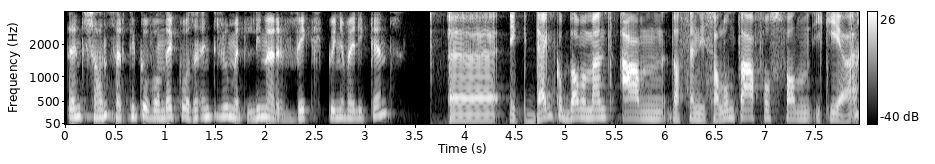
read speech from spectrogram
interessant artikel, vond ik. Het was een interview met Lina Revik. Ik weet niet of je die kent. Ik denk op dat moment aan... Dat zijn die salontafels van Ikea, hè?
